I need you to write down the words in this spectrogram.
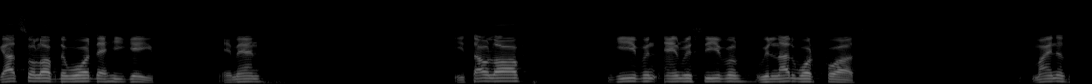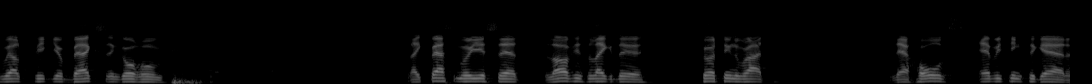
God so loved the world that he gave. Amen. Without love, given and receiving will not work for us. Might as well pick your bags and go home. like Pastor Maria said, love is like the curtain rod that holds everything together.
